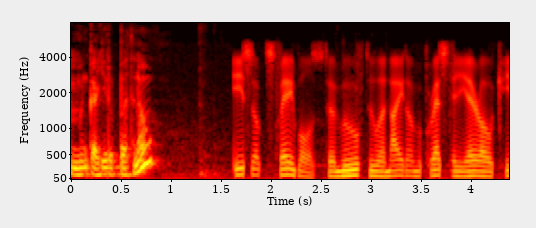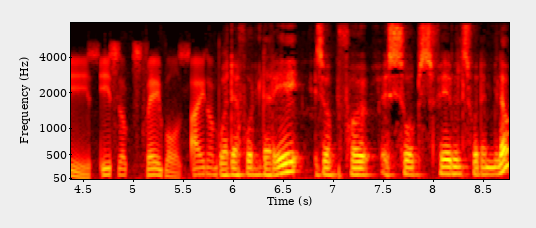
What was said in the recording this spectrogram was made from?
የምንቀይርበት ነው። Aesop's Fables. To move to an item, press the arrow keys. Aesop's Fables. Item. ወደ folder ኤ Aesop's Fables ወደሚለው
